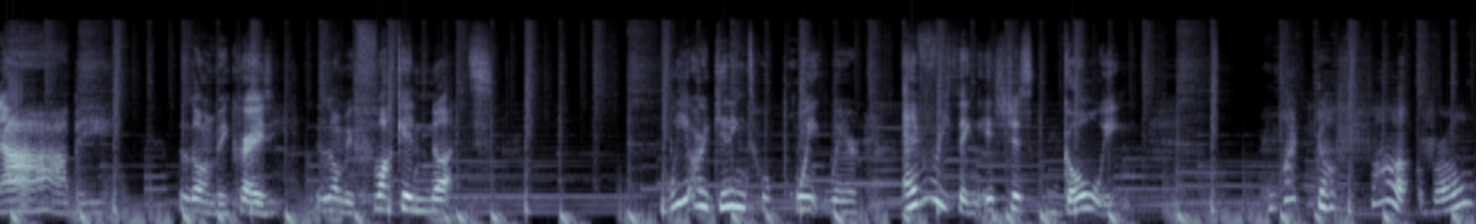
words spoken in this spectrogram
Nah, B. This is going to be crazy. This is going to be fucking nuts. We are getting to a point where everything is just going. What the fuck, bro?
